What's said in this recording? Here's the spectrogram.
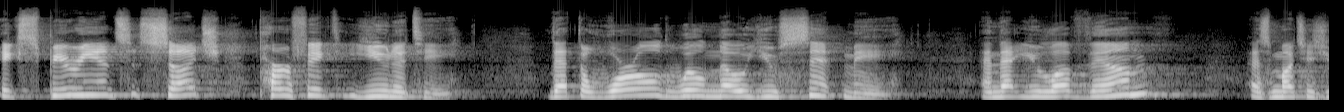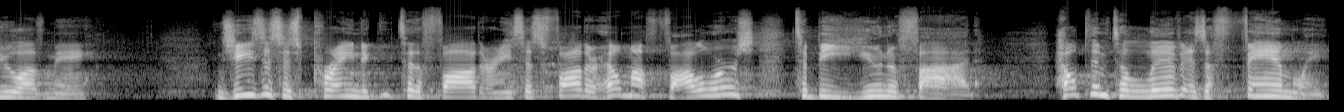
experience such perfect unity that the world will know you sent me, and that you love them as much as you love me. Jesus is praying to, to, the Father and he says, Father, help my followers to be unified. Help them to live as a family.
